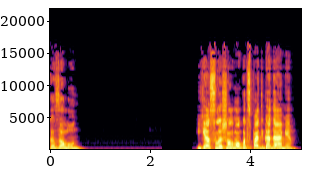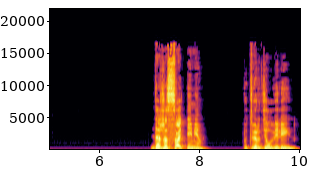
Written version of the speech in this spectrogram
сказал он. Я слышал, могут спать годами. Даже сотнями, подтвердил Вилейн.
